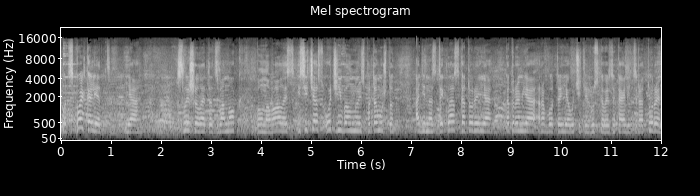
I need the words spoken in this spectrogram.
Вот сколько лет я слышала этот звонок, волновалась. И сейчас очень волнуюсь, потому что 11 класс, который я, которым я работаю, я учитель русского языка и литературы.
